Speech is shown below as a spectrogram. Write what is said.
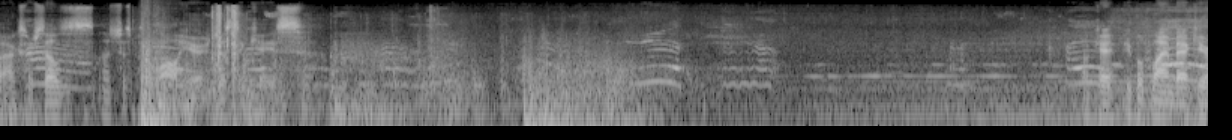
box ourselves. Let's just put a wall here, just in case. Okay, people flying back here,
